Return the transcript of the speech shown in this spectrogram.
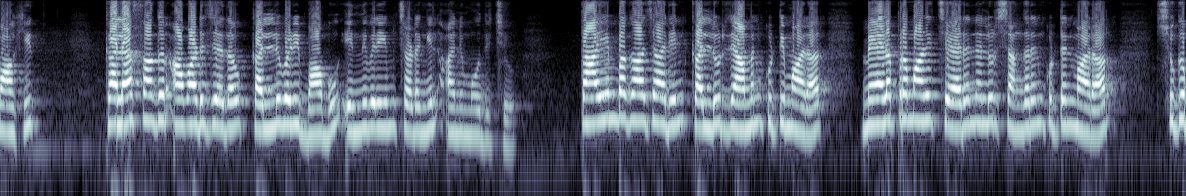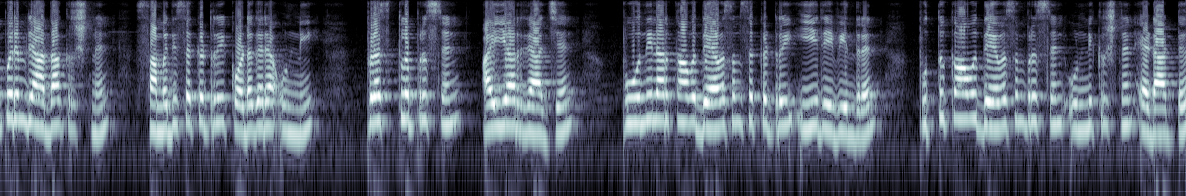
വാഹിദ് കലാസാഗർ അവാർഡ് ജേതാവ് കല്ലുവഴി ബാബു എന്നിവരെയും ചടങ്ങിൽ അനുമോദിച്ചു. തായമ്പകാചാര്യൻ കല്ലൂർ രാമൻകുട്ടിമാരാർ മേളപ്രമാണി ചേരനല്ലൂർ ശങ്കരൻകുട്ടൻ മാരാർ ശുഗപുരം രാധാകൃഷ്ണൻ സമിതി secretary Kodakara Unni press club president I R Rajan Poonilarkavu Devaswom secretary E Raveendran Puthukkavu Devaswom president Unnikrishnan Edatt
